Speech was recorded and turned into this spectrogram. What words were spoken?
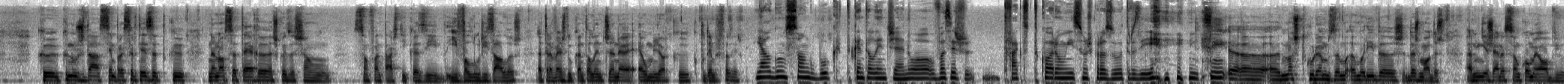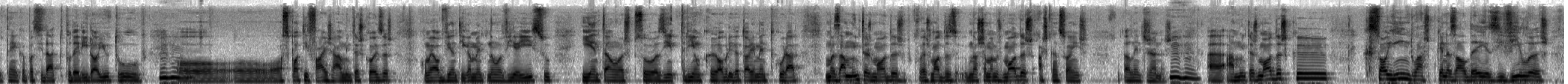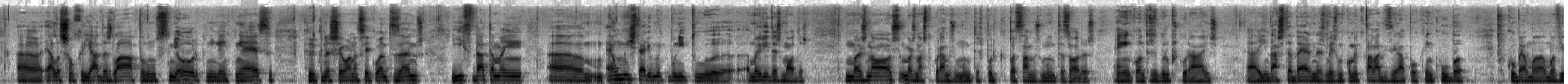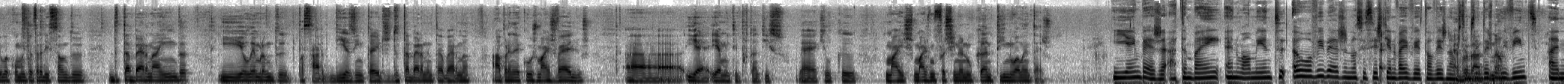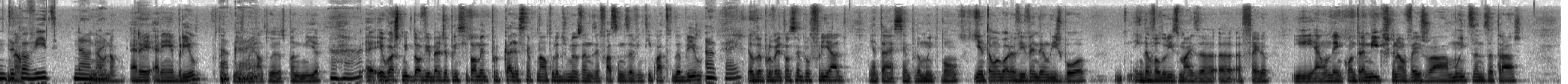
que, que nos dá sempre a certeza de que na nossa terra as coisas são, são fantásticas e, e valorizá-las através do canto alentejano é, é o melhor que, que, podemos fazer. E há algum songbook de canto alentejano ou vocês de facto decoram isso uns para os outros? E... Sim, uh, uh, nós decoramos a, a maioria das, das, modas. A minha geração, como é óbvio, tem a capacidade de poder ir ao YouTube uhum. ou, ou ao Spotify, já há muitas coisas. Como é óbvio, antigamente não havia isso e então as pessoas teriam que obrigatoriamente decorar. Mas há muitas modas, as modas, nós chamamos modas às canções alentejanas. Uhum. Uh, há muitas modas que, que só indo às pequenas aldeias e vilas, uh, elas são criadas lá por um senhor que ninguém conhece, que, que nasceu há não sei quantos anos, e isso dá também. Uh, é um mistério muito bonito, a maioria das modas mas nós, mas nós decoramos muitas porque passámos muitas horas em encontros de grupos corais, ainda às tabernas, mesmo como eu estava a dizer há pouco, em Cuba. Cuba é uma, uma vila com muita tradição de, de taberna ainda, e eu lembro-me de, passar dias inteiros de taberna em taberna a aprender com os mais velhos, uh, e, é, e é muito importante isso. É aquilo que mais, mais me fascina no canto e no Alentejo. E em Beja há também anualmente a Ovi Beja. Não sei se este é, ano vai ver, talvez não. É Estamos verdade, em 2020, não. ano de não. Covid. Não, não. Não, não. Era, era em abril, portanto, okay. mesmo em altura da pandemia. Eu gosto muito de Ovi Beja, principalmente porque calha sempre na altura dos meus anos. Eu faço anos a 24 de abril. Okay. Eles aproveitam sempre o feriado, então é sempre muito bom. E então agora vivendo em Lisboa, ainda valorizo mais a, a, a feira. E é onde encontro amigos que não vejo há muitos anos atrás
